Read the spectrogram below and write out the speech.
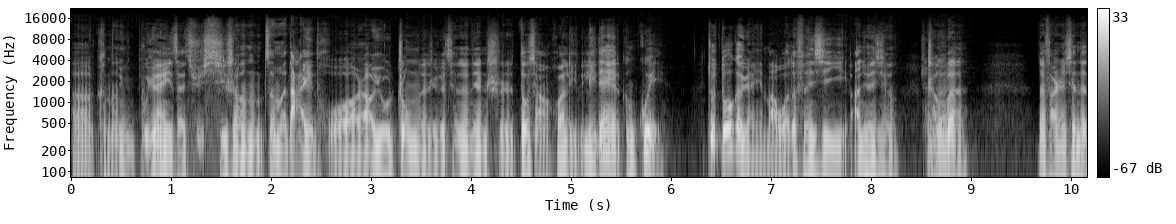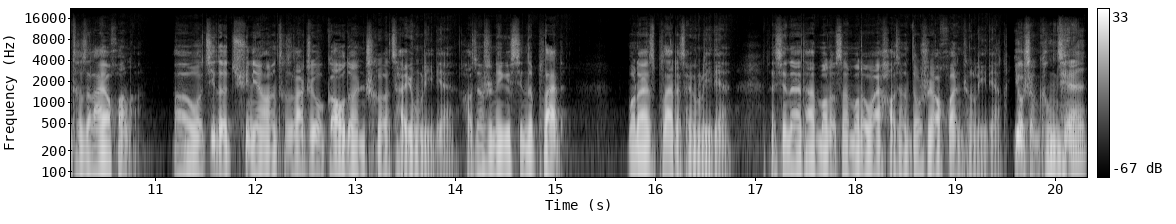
呃，可能不愿意再去牺牲这么大一坨，然后又重的这个铅酸电池，都想换锂锂电也更贵，就多个原因吧。我的分析，安全性、成本。那反正现在特斯拉要换了，呃，我记得去年好像特斯拉只有高端车才用锂电，好像是那个新的 Plaid Model S Plaid 才用锂电。那现在它 Model 3、Model Y 好像都是要换成锂电，又省空间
